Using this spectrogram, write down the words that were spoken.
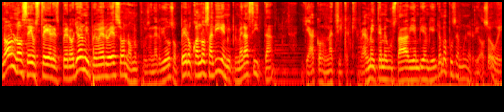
No, no sé ustedes, pero yo en mi primer beso no me puse nervioso. Pero cuando salí en mi primera cita, ya con una chica que realmente me gustaba bien, bien, bien, yo me puse muy nervioso, güey.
